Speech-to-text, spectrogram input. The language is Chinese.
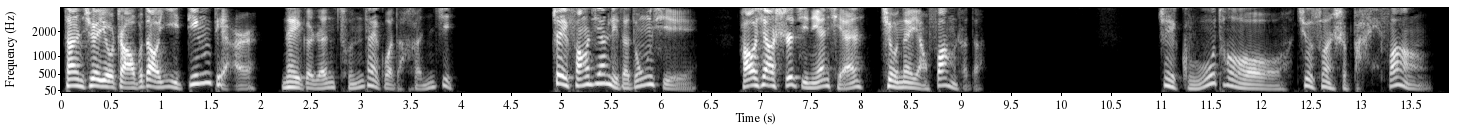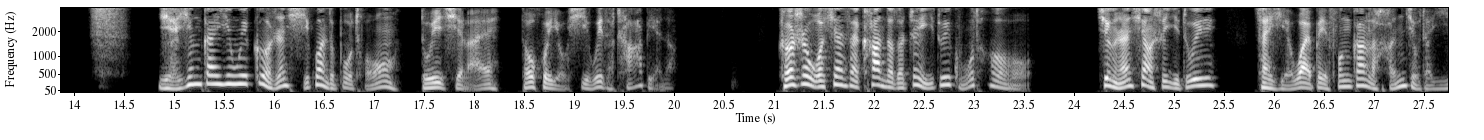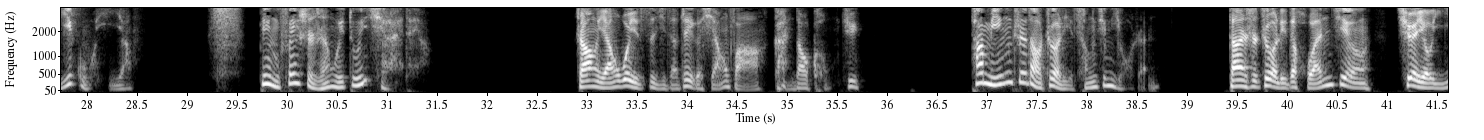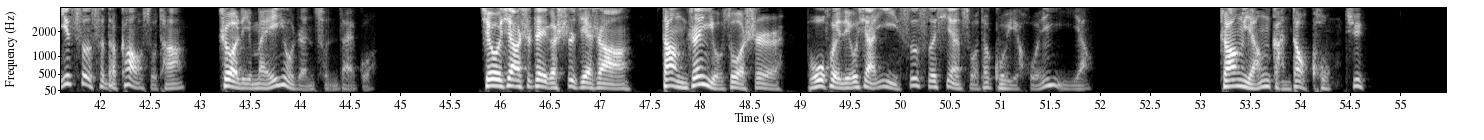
但却又找不到一丁点儿那个人存在过的痕迹。这房间里的东西。好像十几年前就那样放着的。这骨头就算是摆放，也应该因为个人习惯的不同，堆起来都会有细微的差别的。可是我现在看到的这一堆骨头，竟然像是一堆在野外被风干了很久的遗骨一样，并非是人为堆起来的呀。张扬为自己的这个想法感到恐惧。他明知道这里曾经有人，但是这里的环境却又一次次的告诉他，这里没有人存在过，就像是这个世界上当真有做事不会留下一丝丝线索的鬼魂一样。张扬感到恐惧，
